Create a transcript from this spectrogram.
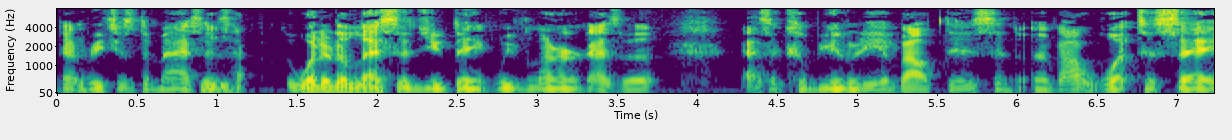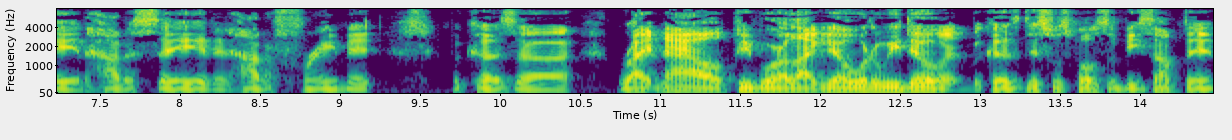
that reaches the masses. What are the lessons you think we've learned as a as a community about this and about what to say and how to say it and how to frame it because uh, right now people are like yo what are we doing because this was supposed to be something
